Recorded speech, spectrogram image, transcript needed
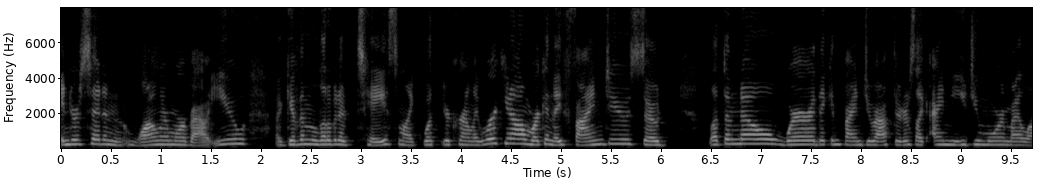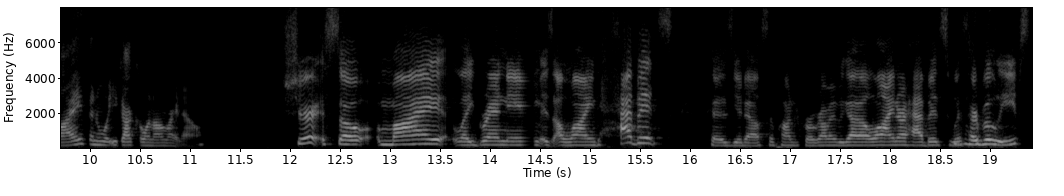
interested and want to learn more about you, uh, give them a little bit of taste and like what you're currently working on. Where can they find you? So let them know where they can find you after just like I need you more in my life and what you got going on right now. Sure. So my like brand name is Aligned Habits because you know subconscious programming we got to align our habits with our beliefs.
